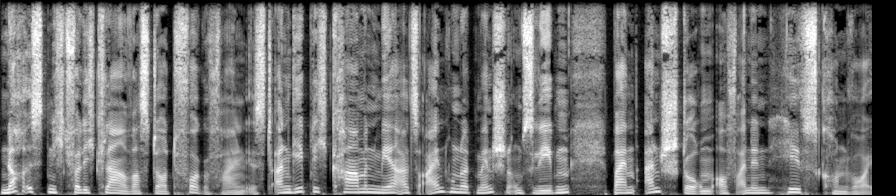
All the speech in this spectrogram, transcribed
Noch ist nicht völlig klar, was dort vorgefallen ist. Angeblich kamen mehr als 100 Menschen ums Leben beim Ansturm auf einen Hilfskonvoi.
